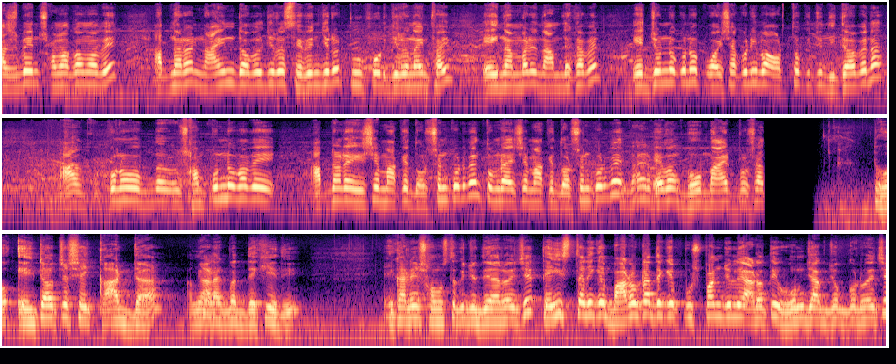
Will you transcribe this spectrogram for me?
আসবেন, সমাগম হবে, আপনারা nine double zero seven zero two four zero nine five এই নাম্বারে নাম লেখাবেন। এর জন্য কোনো পয়সা করি বা অর্থ কিছু দিতে হবে না। আর কোনো, সম্পূর্ণভাবে আপনারা এসে মাকে দর্শন করবেন, তোমরা এসে মাকে দর্শন করবে এবং মায়ের প্রসাদ তো এইটা হচ্ছে সেই কার্ডটা আমি আর একবার দেখিয়ে দিই। এখানে সমস্ত কিছু দেওয়া রয়েছে। তেইশ তারিখে বারোটা থেকে পুষ্পাঞ্জলি আরতি হোম যাগযজ্ঞ রয়েছে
